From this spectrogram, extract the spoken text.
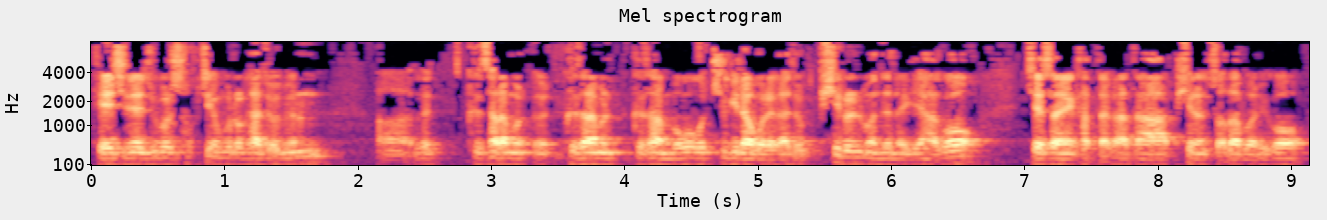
대신해 죽을 속죄물을 가져오면 어, 그, 그, 사람을 그 사람을 그 사람 보고 죽이라고 그래가지고 피를 먼저 내게 하고 제사에 갔다가 다 피는 쏟아버리고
